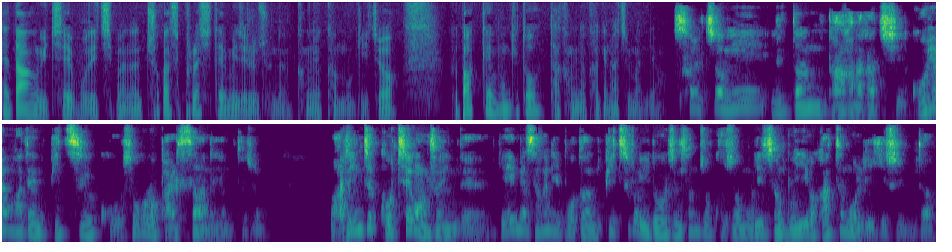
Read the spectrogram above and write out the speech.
해당 위치에 부딪히면은 추가 splash damage를 주는 강력한 무기죠. 그 밖의 무기도 다 강력하긴 하지만요. 설정이 일단 다 하나같이 고형화된 빛을 고속으로 발사하는 형태죠. 말인즉 고체 광선인데 게임에서 흔히 보던 빛으로 이루어진 선조 구조물이 전부 이와 같은 원리 기술입니다.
